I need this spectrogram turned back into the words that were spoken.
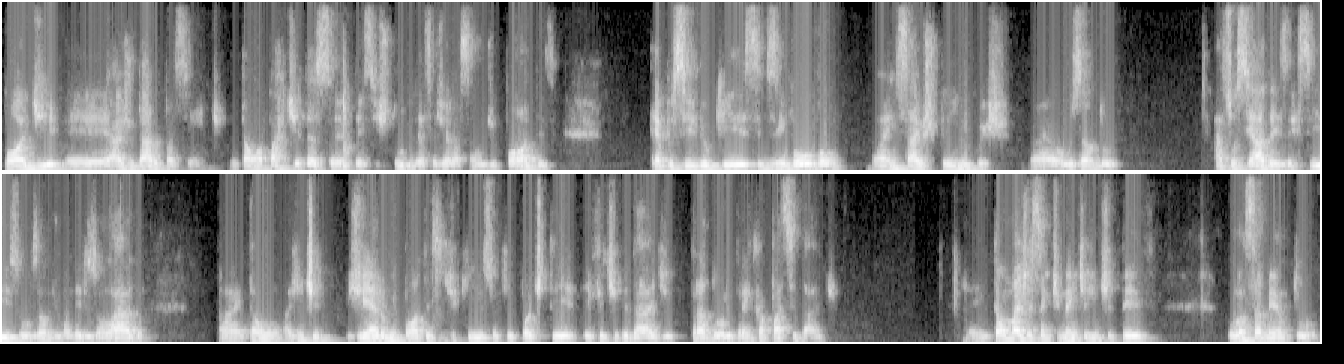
pode é, ajudar o paciente. Então, a partir dessa, desse estudo, dessa geração de hipótese, é possível que se desenvolvam né, ensaios clínicos né, usando associado a exercício, ou usando de maneira isolada. Tá? Então, a gente gera uma hipótese de que isso aqui pode ter efetividade para dor e para incapacidade. É, então, mais recentemente, a gente teve o lançamento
